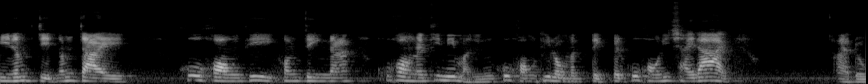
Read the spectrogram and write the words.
มีน้ำจิตน้ำใจ คู่ครองที่ความจริงนะ คู่ครองในที่นี้หมายถึงคู่ครองที่โรแมนติกเป็นคู่ครองที่ใช้ได้ อ่าดู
